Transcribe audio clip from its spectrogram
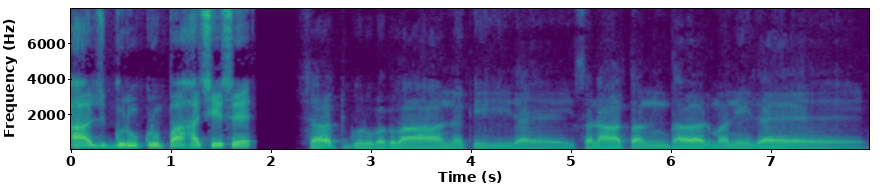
આજ ગુરુ કૃપા હાસી છે. સતગુરુ ભગવાન કી જય, સનાતન ધર્મની જય.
